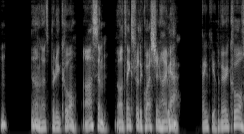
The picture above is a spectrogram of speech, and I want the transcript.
Hmm. Oh, that's pretty cool. Awesome. Well, thanks for the question, Jaime. Yeah. Thank you. Very cool.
